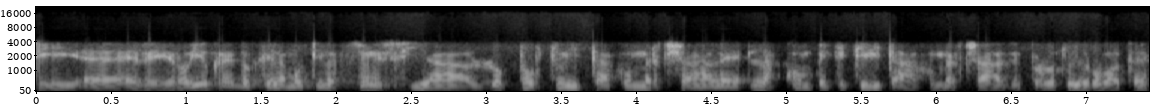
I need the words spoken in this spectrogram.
Sì, eh, è vero. Io credo che la motivazione sia l'opportunità commerciale, la competitività commerciale del prodotto di ruote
